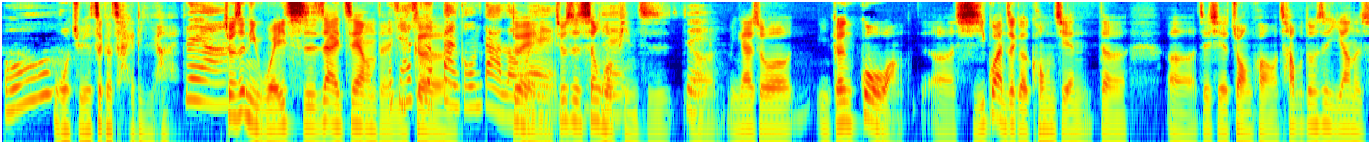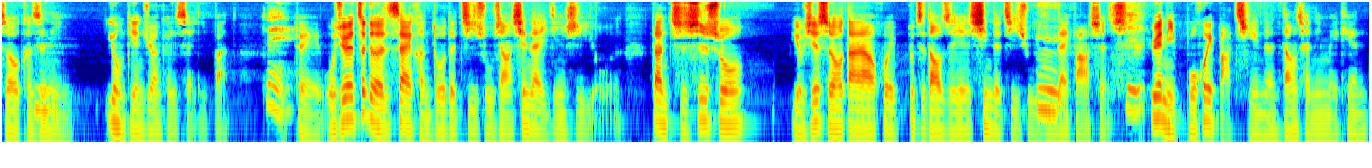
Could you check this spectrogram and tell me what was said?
哦，我觉得这个才厉害。对啊，就是你维持在这样的一个，是个办公大楼，对，就是生活品质。对，呃，应该说你跟过往呃习惯这个空间的呃这些状况差不多是一样的时候，可是你用电居然可以省一半。对，对，我觉得这个在很多的技术上现在已经是有了，但只是说有些时候大家会不知道这些新的技术已经在发生，是因为你不会把节能当成你每天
